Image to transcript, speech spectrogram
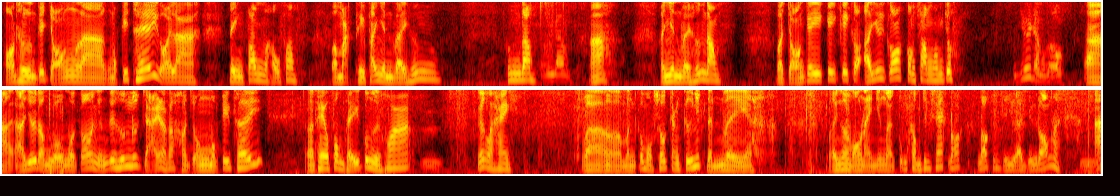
họ thường cái chọn là một cái thế gọi là tiền phong và hậu phong. Và mặt thì phải nhìn về hướng hướng đông. Hướng đông. À, và nhìn về hướng đông. Và chọn cái cái cái có ở dưới có con sông không chú? Dưới đồng ruộng. À ở dưới đồng ruộng và có những cái hướng nước chảy nào đó. Họ chọn một cái thế à, theo phong thủy của người hoa ừ. rất là hay. Và ờ, mình có một số căn cứ nhất định về về ngôi mộ này nhưng mà cũng không chính xác đó đó cũng chỉ là dự đoán thôi. Ừ, À.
